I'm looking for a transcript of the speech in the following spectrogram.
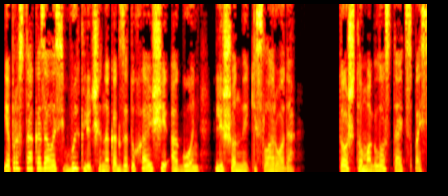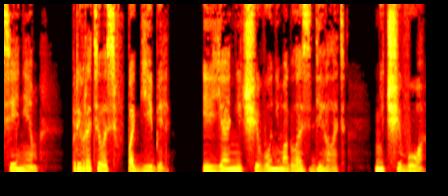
Я просто оказалась выключена, как затухающий огонь, лишённый кислорода. То, что могло стать спасением, превратилось в погибель. И я ничего не могла сделать. Ничего.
